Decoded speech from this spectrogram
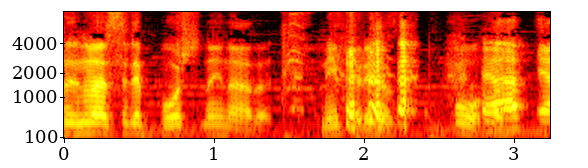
não- não vai ser deposto nem nada. Nem preso. Porra. É a, é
